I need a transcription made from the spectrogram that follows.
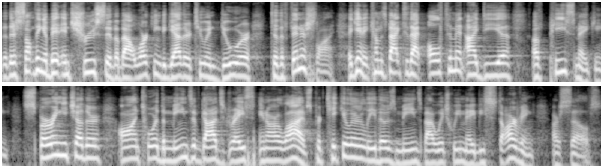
That there's something a bit intrusive about working together to endure to the finish line. Again, it comes back to that ultimate idea of peacemaking, spurring each other on toward the means of God's grace in our lives, particularly those means by which we may be starving ourselves.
